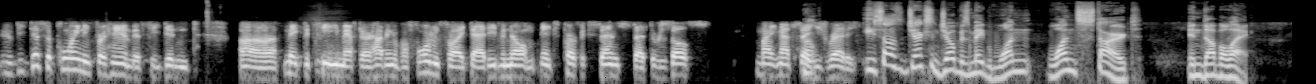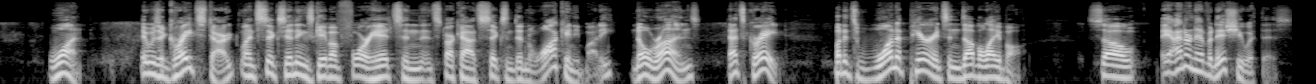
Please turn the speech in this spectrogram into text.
it would be disappointing for him if he didn't uh, make the team after having a performance like that. Even though it makes perfect sense that the results might not say Well, he's ready. He saw Jackson Jobe has made one one start in Double A. One. It was a great start. Went six innings, gave up four hits, and, and struck out six, and didn't walk anybody. No runs. That's great. But it's one appearance in Double A ball. So I don't have an issue with this.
